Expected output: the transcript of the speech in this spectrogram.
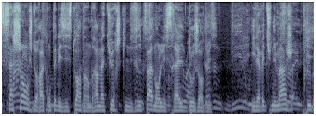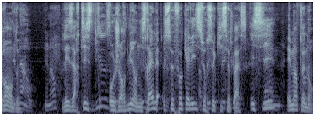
Ça change de raconter les histoires d'un dramaturge qui ne vit pas dans l'Israël d'aujourd'hui. Il avait une image plus grande. Les artistes, aujourd'hui en Israël, se focalisent sur ce qui se passe ici et maintenant.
